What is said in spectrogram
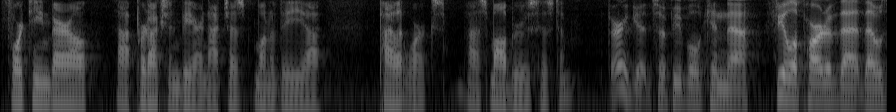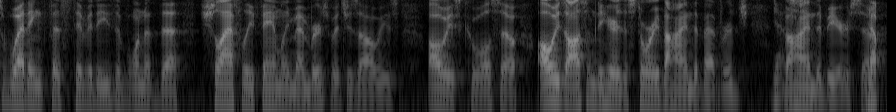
14 barrel uh, production beer, not just one of the uh, pilot works uh, small brew system. Very good. So people can uh, feel a part of that those wedding festivities of one of the Schlafly family members, which is always always cool. So always awesome to hear the story behind the beverage, Yes. behind the beer. So Yep.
